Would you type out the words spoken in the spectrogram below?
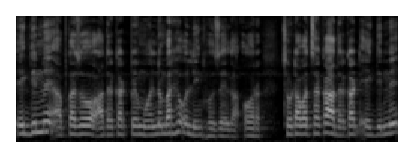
एक दिन में आपका जो आधार कार्ड पे मोबाइल नंबर है वो लिंक हो जाएगा और छोटा बच्चा का आधार कार्ड एक दिन में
